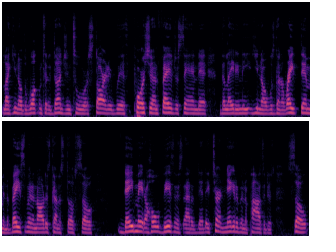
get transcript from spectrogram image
Like you know the welcome to the dungeon tour started with Porsha and Phaedra saying that the lady need you know was going to rape them in the basement and all this kind of stuff. So they made a whole business out of that. They turned negative into positives so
